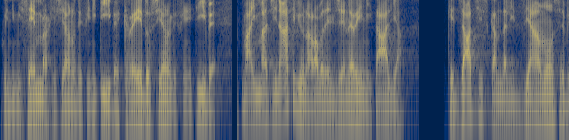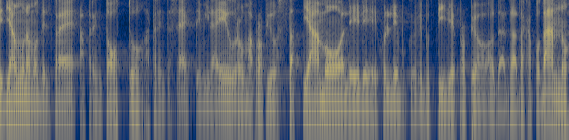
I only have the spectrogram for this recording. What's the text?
quindi mi sembra che siano definitive, credo siano definitive, ma immaginatevi una roba del genere in Italia, che già ci scandalizziamo se vediamo una Model 3 a 38, a 37 mila euro, ma proprio stappiamo le, le, quelle, le bottiglie proprio da, da, da capodanno.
